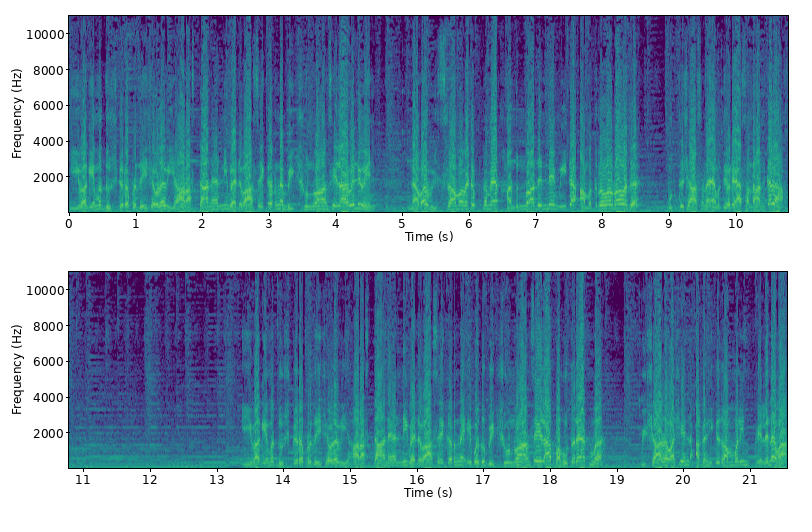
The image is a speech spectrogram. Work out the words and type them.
ඒ වගේම දුෂ්කර ප්‍රදේශවල විහාරස්ථානයන්හි වැඩවාසය කරන භික්‍ෂූන් වහන්සේලා වෙනුවෙන් නව විශ්‍රාම වැටු ක්‍රමයක් හඳුන්වා දෙන්නේ මීට අමතරව බවද බුද්ධ ශාසන ඇමතිවරයා සඳහන් කළා. ඒ වගේම දුෂ්කර ප්‍රදේශවල විහාරස්ථානයන්හි වැඩවාසය කරන එබඳු භික්‍ෂූන් වහන්සේලා බහුතරයක්ම විශාල වශයෙන් අගහිකගම්වලින් පෙළෙනවා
